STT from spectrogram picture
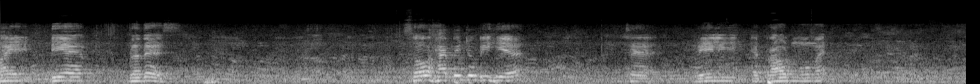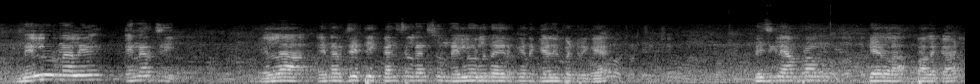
my dear brothers So happy to be here. It's a, really a proud moment. ನೆಲ್ಲೂರಿನಲ್ಲಿ ಎನರ್ಜಿ ಎಲ್ಲ ಎನರ್ಜೆಟಿಕ್ ಕನ್ಸಲ್ಟೆನ್ಸು ನೆಲ್ಲೂರಿಲ್ தான் இருக்குன்னு கேள்விப்பட்டிருக்கேன் basically I'm from Kerala Palakkad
